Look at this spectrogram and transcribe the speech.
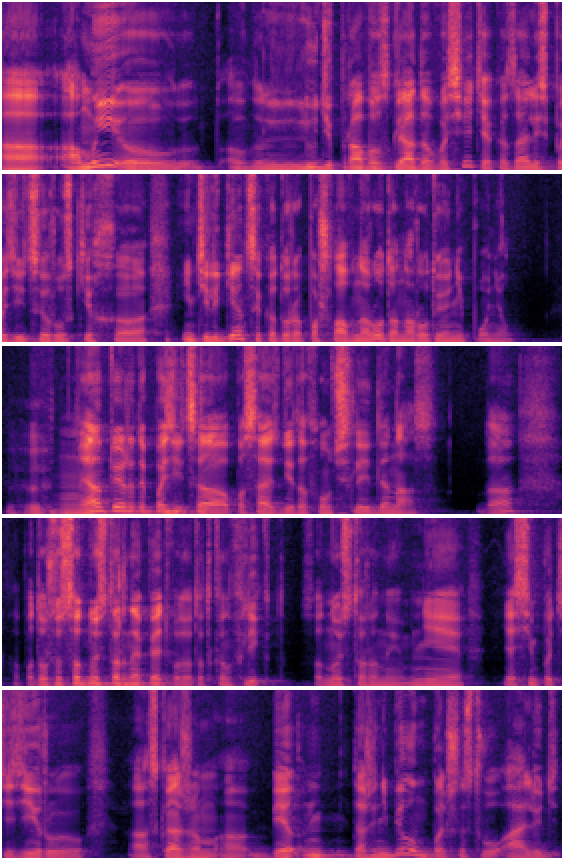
А, а мы, э, люди правого взгляда в Осетии, оказались в позиции русских э, интеллигенций, которая пошла в народ, а народ ее не понял. Я, например, этой позиции опасаюсь где-то в том числе и для нас. Да? Потому что, с одной стороны, опять вот этот конфликт. С одной стороны, мне, я симпатизирую, а, скажем, а, бел, даже не белому большинству, а люд,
